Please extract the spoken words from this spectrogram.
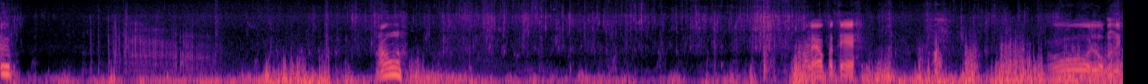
อึบเอา เอาแล้วปะแต่โอ้ลมนี่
